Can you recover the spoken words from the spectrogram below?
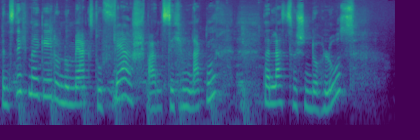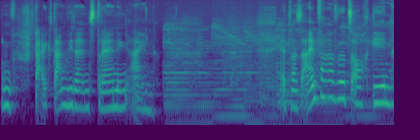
Wenn es nicht mehr geht und du merkst, du verspannst dich im Nacken, dann lass zwischendurch los und steig dann wieder ins Training ein. Etwas einfacher wird es auch gehen,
